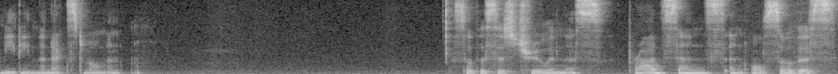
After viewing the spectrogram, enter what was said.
meeting the next moment. So, this is true in this broad sense and also this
